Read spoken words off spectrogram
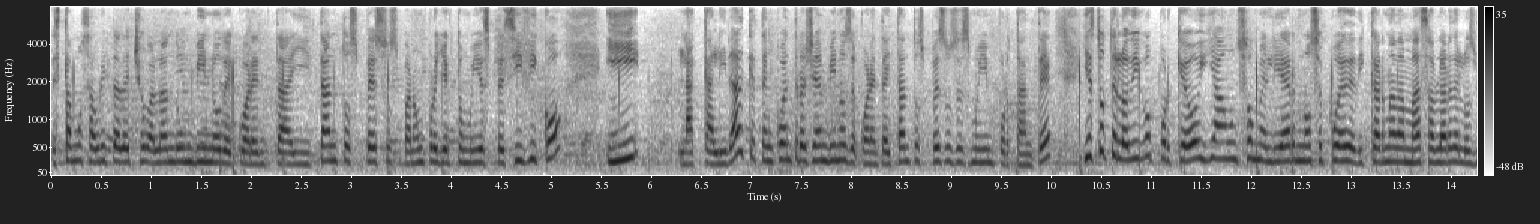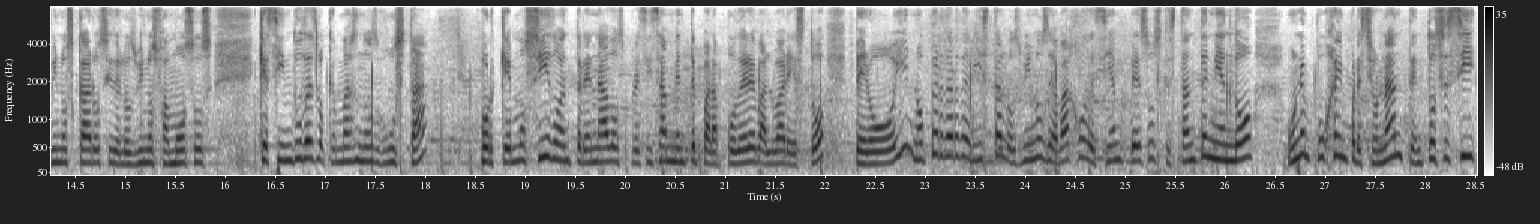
Estamos ahorita, de hecho, evaluando un vino de cuarenta y tantos pesos para un proyecto muy específico y la calidad que te encuentras ya en vinos de cuarenta y tantos pesos es muy importante. Y esto te lo digo porque hoy ya un sommelier no se puede dedicar nada más a hablar de los vinos caros y de los vinos famosos, que sin duda es lo que más nos gusta, porque hemos sido entrenados precisamente para poder evaluar esto, pero hoy no perder de vista los vinos de abajo de 100 pesos que están teniendo un empuje impresionante. Entonces sí,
